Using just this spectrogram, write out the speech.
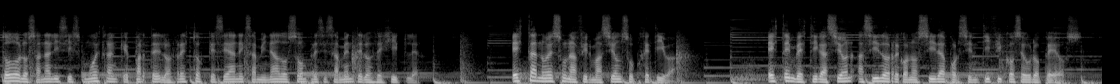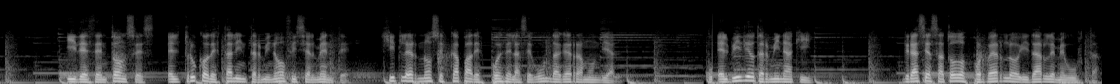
todos los análisis muestran que parte de los restos que se han examinado son precisamente los de Hitler. Esta no es una afirmación subjetiva. Esta investigación ha sido reconocida por científicos europeos. Y desde entonces, el truco de Stalin terminó oficialmente, Hitler no se escapa después de la Segunda Guerra Mundial. El vídeo termina aquí. Gracias a todos por verlo y darle me gusta.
